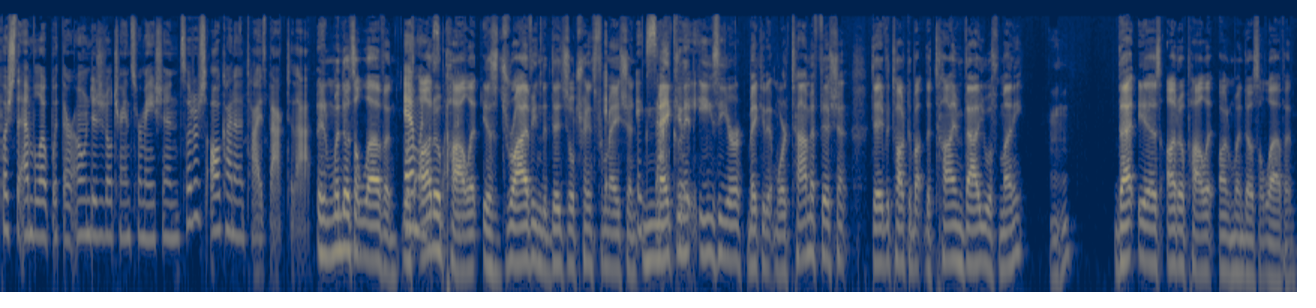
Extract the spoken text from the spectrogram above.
push the envelope with their own digital transformation. So it just all kind of ties back to that. In Windows 11, with Windows autopilot is driving the digital transformation, making it easier, making it more time efficient. David talked about the time value of money. Mm-hmm. That is autopilot on Windows 11.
